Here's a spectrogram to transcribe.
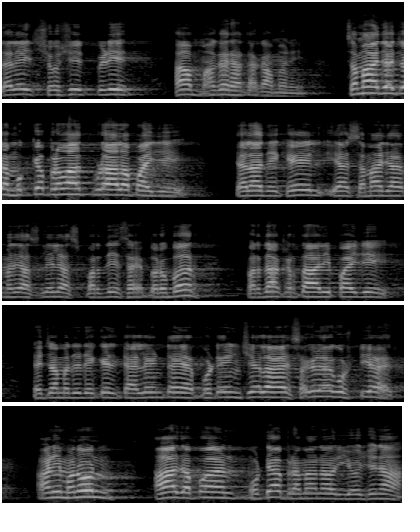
दलित शोषित पीडित हा मागं राहता कामा नये समाजाच्या मुख्य प्रवाहात पुढे आला पाहिजे. त्याला देखील या समाजामध्ये असलेल्या स्पर्धेबरोबर स्पर्धा करता आली पाहिजे. त्याच्यामध्ये देखील टॅलेंट आहे पोटेन्शियल आहे सगळ्या गोष्टी आहेत. आणि म्हणून आज आपण मोठ्या प्रमाणावर योजना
